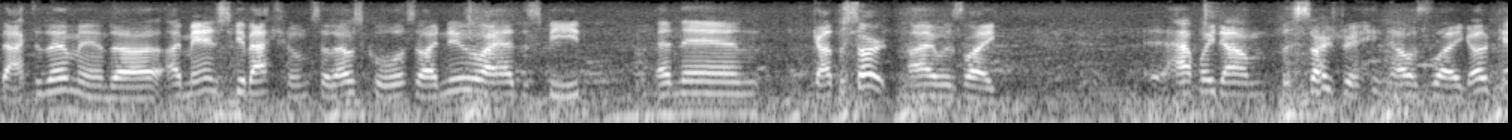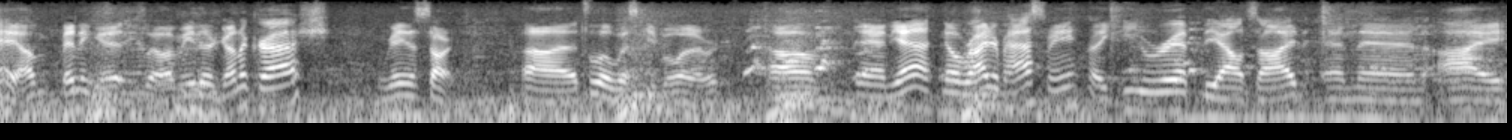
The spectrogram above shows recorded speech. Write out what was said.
back to them, and uh, I managed to get back to them. So that was cool. So I knew I had the speed, and then got the start. I was like halfway down the start straight. I was like, okay, I'm pinning it. So I'm either gonna crash, I'm gonna start. Uh, it's a little whiskey, but whatever. Um, and yeah, no, Ryder passed me. Like he ripped the outside, and then I,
